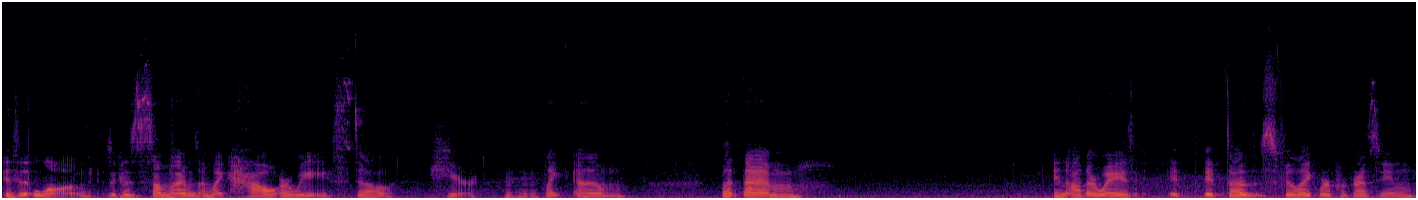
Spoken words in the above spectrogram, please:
is it long because sometimes i'm like how are we still here mhm. like um but then in other ways it it does feel like we're progressing.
